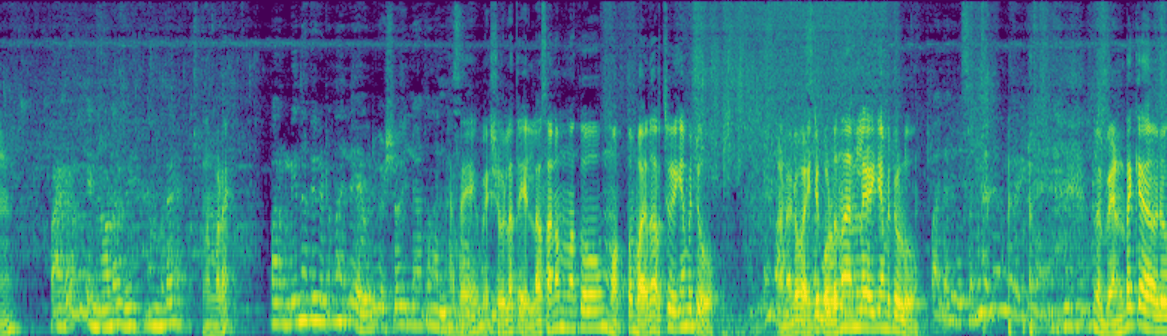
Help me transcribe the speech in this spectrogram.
ഉം. പഴമൊക്കെ തിന്നോടെ നമ്മുടെ നമ്മുടെ പറമ്പിൽ നിന്നൊക്കെ കിട്ടുന്നതല്ലേ? ഒരു നല്ല അതെ വിഷമില്ലാത്ത എല്ലാ സാധനവും നമുക്ക് മൊത്തം വയറ് നിറച്ച് കഴിക്കാൻ പറ്റുമോ ആനയുടെ കൊള്ളുന്ന കൊള്ളുന്നതല്ലേ കഴിക്കാൻ പറ്റുള്ളൂ? അല്ല വെണ്ടയ്ക്ക ഒരു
